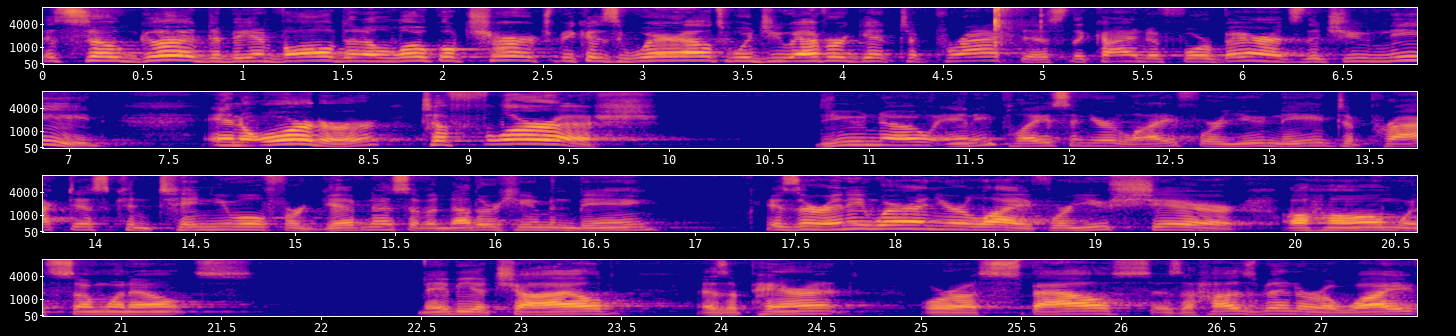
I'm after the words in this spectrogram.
It's so good to be involved in a local church because where else would you ever get to practice the kind of forbearance that you need in order to flourish? Do you know any place in your life where you need to practice continual forgiveness of another human being? Is there anywhere in your life where you share a home with someone else? Maybe a child as a parent, or a spouse, as a husband or a wife,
